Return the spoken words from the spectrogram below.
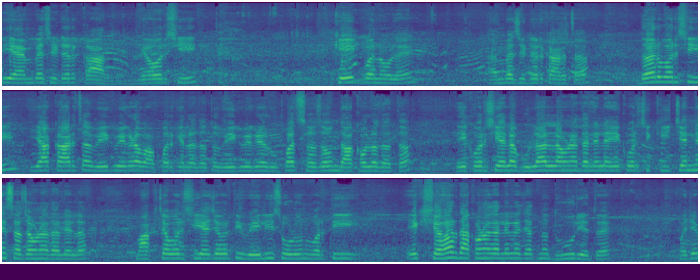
ती ॲम्बॅसिडर कार यावर्षी केक बनवला आहे ॲम्बॅसिडर कारचा दरवर्षी या कारचा वेगवेगळा वापर केला जातो वेगवेगळ्या रूपात सजवून दाखवलं जातं. एक वर्षी याला गुलाल लावण्यात आलेला एक वर्षी किचनने सजवण्यात आलेलं. मागच्या वर्षी याच्यावरती वेली सोडून वरती एक शहर दाखवण्यात आलेलं ज्यातनं धूर येतो आहे म्हणजे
